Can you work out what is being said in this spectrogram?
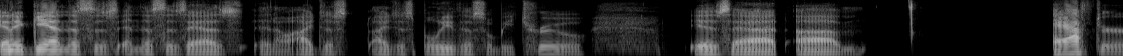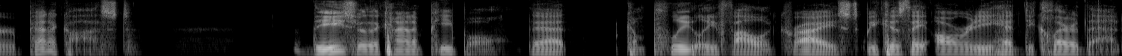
And again, this is, and this is as, you know, I just, I just believe this will be true is that um, after Pentecost, these are the kind of people that completely followed Christ because they already had declared that.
